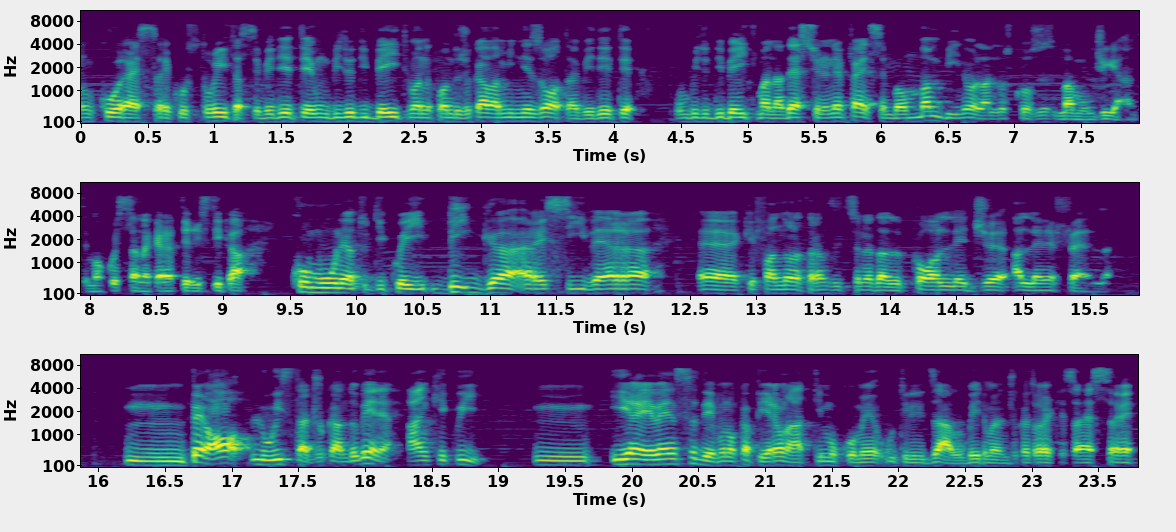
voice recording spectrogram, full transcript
ancora essere costruita. Se vedete un video di Bateman quando giocava a Minnesota e vedete un video di Bateman adesso in NFL sembra un bambino, l'anno scorso sembrava un gigante, ma questa è una caratteristica comune a tutti quei big receiver eh, che fanno la transizione dal college all'NFL. Mm, però lui sta giocando bene, anche qui mm, i Ravens devono capire un attimo come utilizzarlo. Bateman è un giocatore che sa essere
